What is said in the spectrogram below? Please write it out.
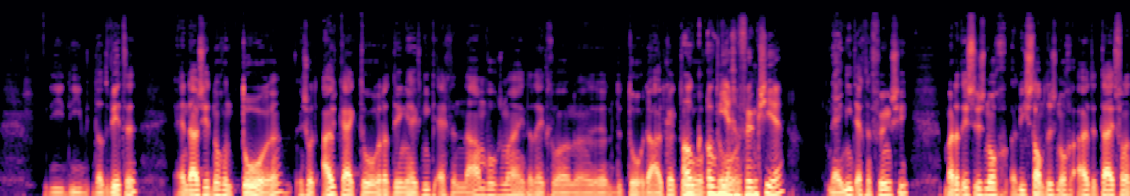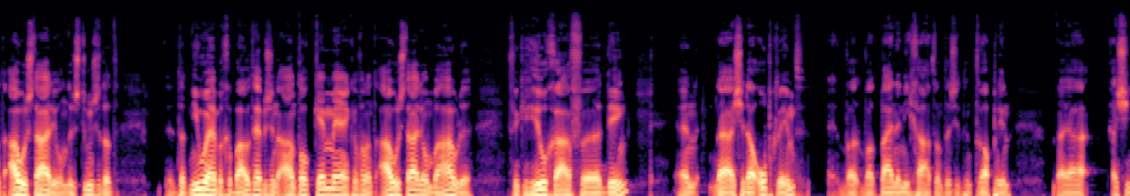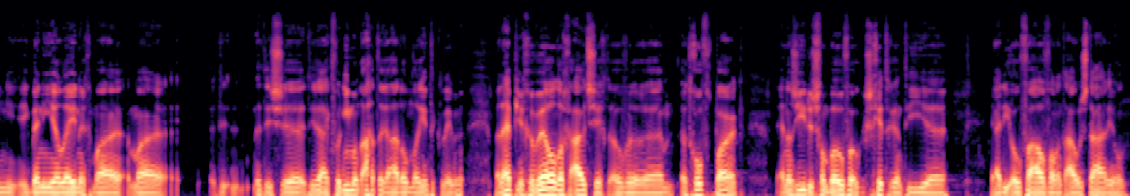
Die, die, dat witte. En daar zit nog een toren, een soort uitkijktoren. Dat ding heeft niet echt een naam volgens mij. Dat heet gewoon eh, de, de uitkijktoren. of Ook, de ook niet echt een functie, hè? Nee, niet echt een functie. Maar dat is dus nog, die stamt dus nog uit de tijd van het oude stadion. Dus toen ze dat, dat nieuwe hebben gebouwd, hebben ze een aantal kenmerken van het oude stadion behouden. Vind ik een heel gaaf eh, ding. En nou als je daar opklimt, wat, wat bijna niet gaat, want er zit een trap in. Nou ja, als je niet, ik ben niet heel lenig, maar, maar het, is, eh, het is eigenlijk voor niemand aan te raden om daarin te klimmen. Maar dan heb je een geweldig uitzicht over eh, het Goffertpark. En dan zie je dus van boven ook schitterend die, eh, ja, die ovaal van het oude stadion.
